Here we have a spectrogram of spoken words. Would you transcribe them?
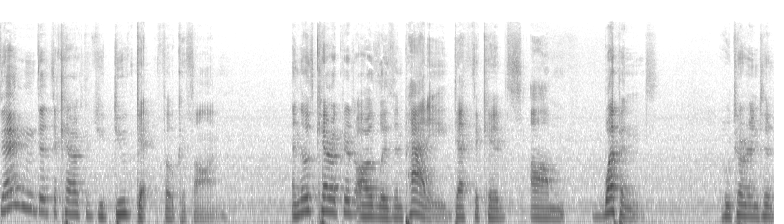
then there's the characters you do get focus on. And those characters are Liz and Patty, Death the Kid's um, weapons, who turn into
